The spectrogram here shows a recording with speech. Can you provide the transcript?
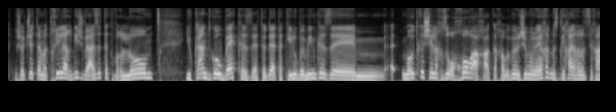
אני חושבת שאתה מתחיל להרגיש, ואז אתה כבר לא, you can't go back כזה, אתה יודע, אתה כאילו במין כזה, מאוד קשה לחזור אחורה אחר כך, הרבה פעמים אנשים אומרים, איך את מצליחה, איך את מצליחה,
